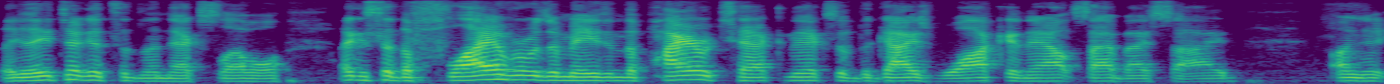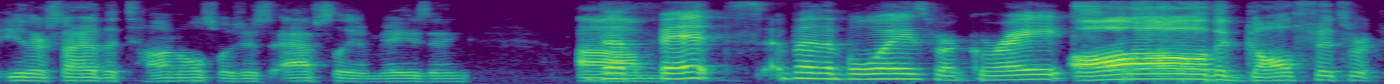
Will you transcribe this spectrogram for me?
like they took it to the next level. Like I said, the flyover was amazing. The pyrotechnics of the guys walking out side by side on either side of the tunnels was just absolutely amazing. The Um, fits by the boys were great. all the golf fits were.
